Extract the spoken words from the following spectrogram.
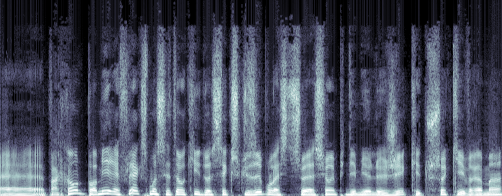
Euh, par contre, premier réflexe, moi, c'était OK, il doit s'excuser pour la situation épidémiologique et tout ça qui est vraiment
